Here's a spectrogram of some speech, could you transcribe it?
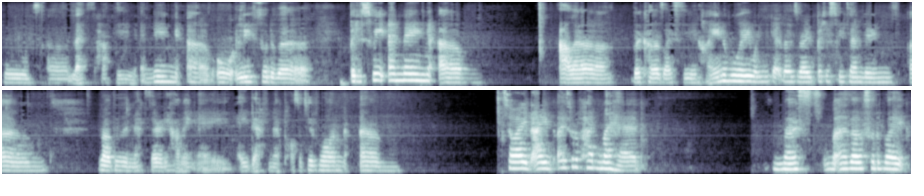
towards a less happy ending, um, or at least sort of a bittersweet ending, um, a la the colours I see in Hyena Boy, when you get those very bittersweet endings, um, rather than necessarily having a, a definite positive one. Um, so I, I, I sort of had in my head most as I was sort of like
